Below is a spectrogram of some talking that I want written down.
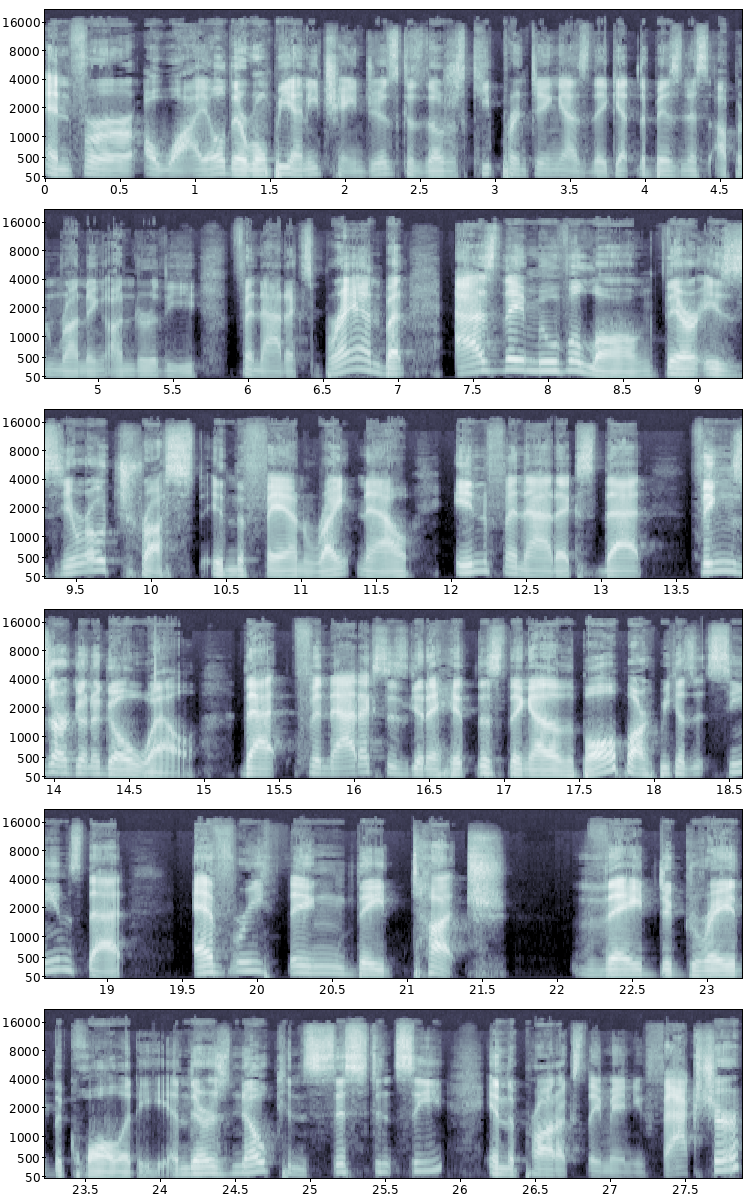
And for a while, there won't be any changes because they'll just keep printing as they get the business up and running under the Fanatics brand. But as they move along, there is zero trust in the fan right now in Fanatics that things are going to go well, that Fanatics is going to hit this thing out of the ballpark because it seems that everything they touch they degrade the quality. And there's no consistency in the products they manufacture,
